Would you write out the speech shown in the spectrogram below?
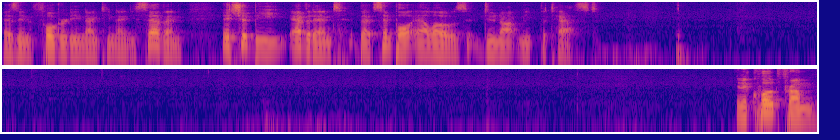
as in Fogarty 1997, it should be evident that simple LOs do not meet the test. In a quote from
